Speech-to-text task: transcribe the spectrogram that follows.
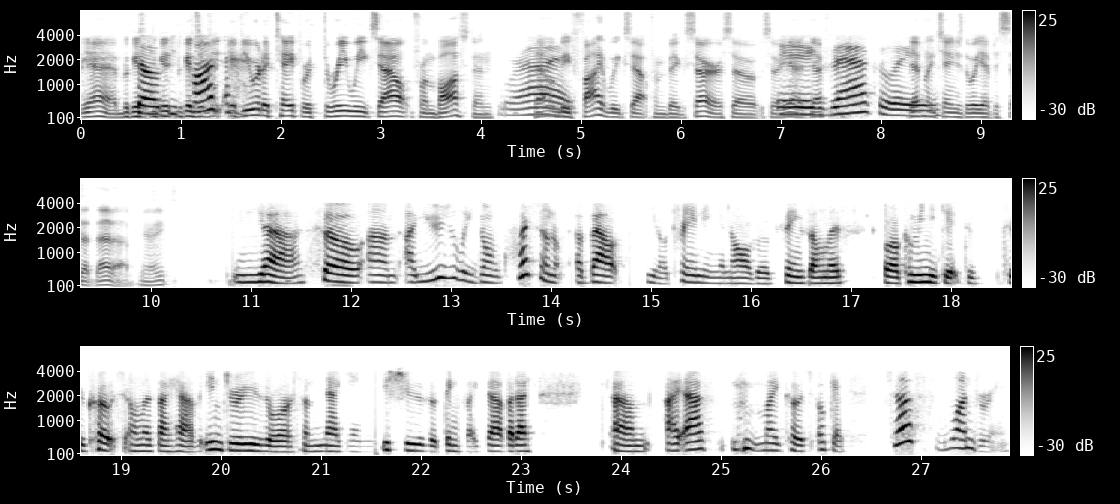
Yeah, because So because, because because- if, you, if you were to taper three weeks out from Boston, that would be five weeks out from Big Sur. So so yeah, definitely exactly. definitely changes the way you have to set that up, right? Yeah. So um, I usually don't question about you know training and all those things unless or communicate to to coach unless I have injuries or some nagging issues or things like that. But I um, I asked my coach, okay, just wondering.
